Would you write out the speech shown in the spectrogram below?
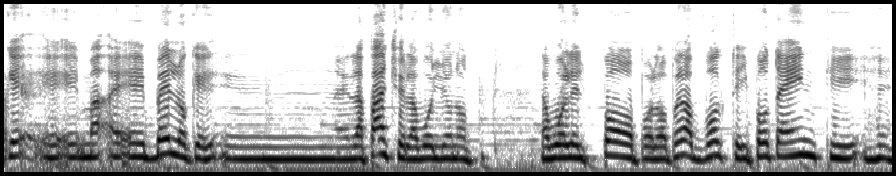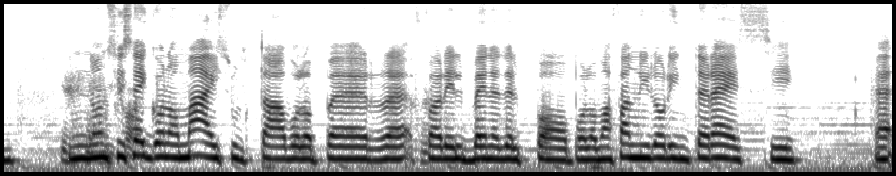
che, è, ma è bello che eh, la pace la, vogliono, la vuole il popolo, però a volte i potenti eh, non infatti. si seguono mai sul tavolo per fare il bene del popolo, ma fanno i loro interessi. Eh,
